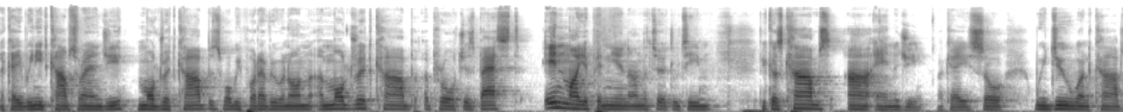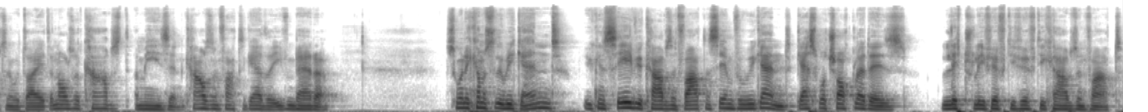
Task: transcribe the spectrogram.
okay, we need carbs for energy. Moderate carb is what we put everyone on. A moderate carb approach is best, in my opinion, on the Turtle team, because carbs are energy. Okay, so we do want carbs in our diet, and also carbs amazing. Carbs and fat together, even better. So when it comes to the weekend, you can save your carbs and fat and save them for the weekend. Guess what chocolate is? Literally 50-50 carbs and fat.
